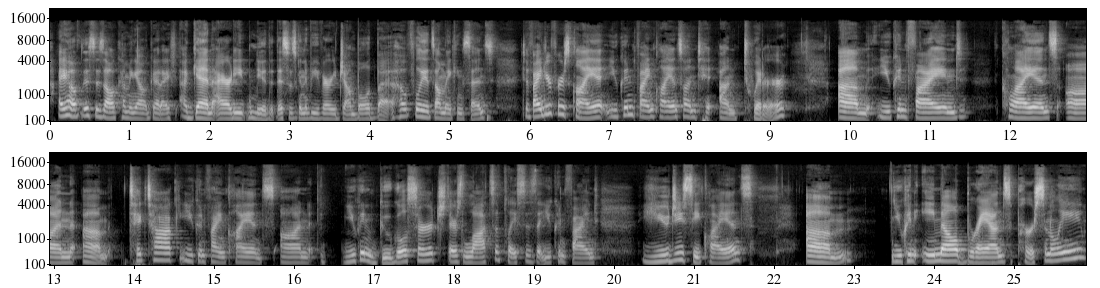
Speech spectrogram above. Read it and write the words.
I hope this is all coming out good. I, again, I already knew that this was going to be very jumbled, but hopefully it's all making sense. To find your first client, you can find clients on t- on Twitter. Um, you can find clients on um, TikTok. You can find clients on, you can Google search. There's lots of places that you can find UGC clients. Um, you can email brands personally.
